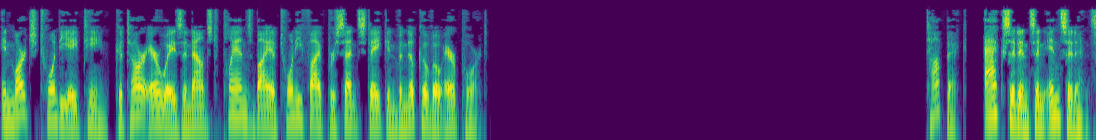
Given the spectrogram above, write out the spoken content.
In March 2018, Qatar Airways announced plans buy a 25% stake in Vnukovo Airport. Accidents and incidents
